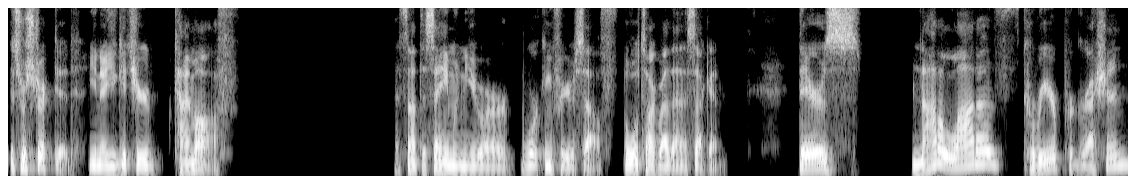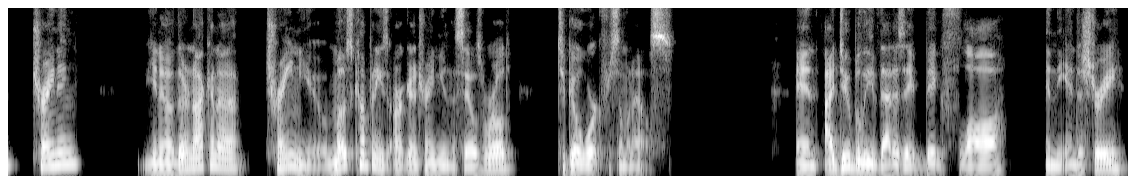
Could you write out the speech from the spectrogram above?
it's restricted. You know, you get your time off. That's not the same when you are working for yourself, but we'll talk about that in a second. There's not a lot of career progression training. You know, they're not going to train you. Most companies aren't going to train you in the sales world to go work for someone else. And I do believe that is a big flaw in the industry.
